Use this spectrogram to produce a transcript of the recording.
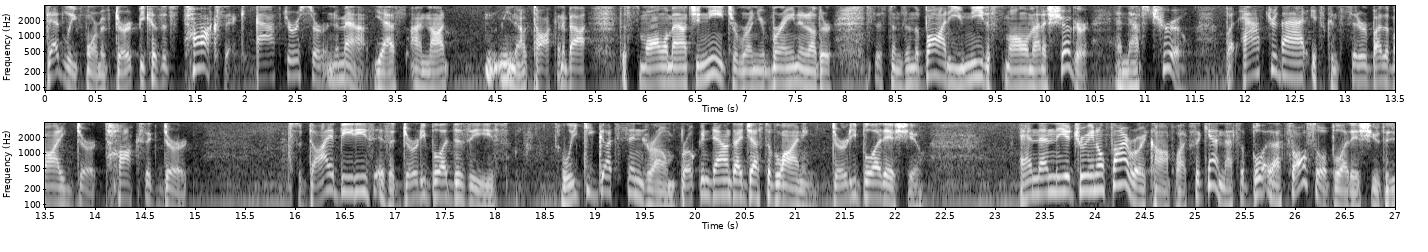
deadly form of dirt because it's toxic after a certain amount. Yes, I'm not you know talking about the small amount you need to run your brain and other systems in the body. You need a small amount of sugar and that's true. But after that it's considered by the body dirt toxic dirt. So diabetes is a dirty blood disease. Leaky gut syndrome broken down digestive lining dirty blood issue and then the adrenal thyroid complex. Again, that's a blood, that's also a blood issue. The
